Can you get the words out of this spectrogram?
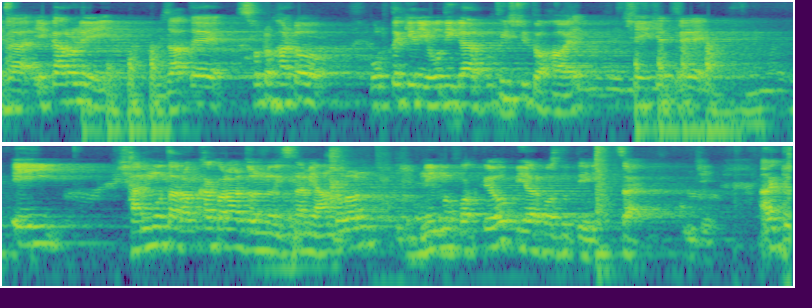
এটা এ কারণেই যাতে ছোটখাটো প্রত্যেকেরই অধিকার প্রতিষ্ঠিত হয়, সেই ক্ষেত্রে এই সাম্যতা রক্ষা করার জন্য ইসলামী আন্দোলন নিম্নপক্ষেও পিয়ার পদ্ধতি চায়। জি। আরেকটা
